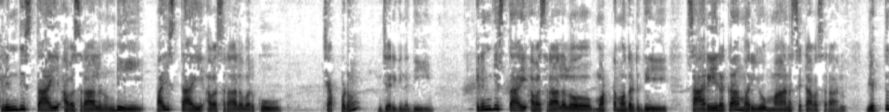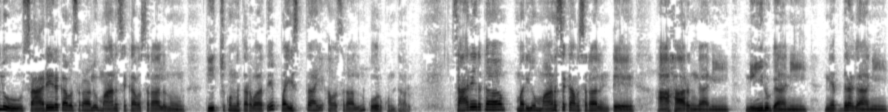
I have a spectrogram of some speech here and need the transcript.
క్రింది స్థాయి అవసరాల నుండి పై స్థాయి అవసరాల వరకు చెప్పడం జరిగినది. క్రింది స్థాయి అవసరాలలో మొట్టమొదటిది శారీరక మరియు మానసిక అవసరాలు. వ్యక్తులు శారీరక అవసరాలు మానసిక అవసరాలను తీర్చుకున్న తర్వాతే పై స్థాయి అవసరాలను కోరుకుంటారు. శారీరక మరియు మానసిక అవసరాలంటే ఆహారం కానీ నీరు కానీ నిద్ర కానీ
